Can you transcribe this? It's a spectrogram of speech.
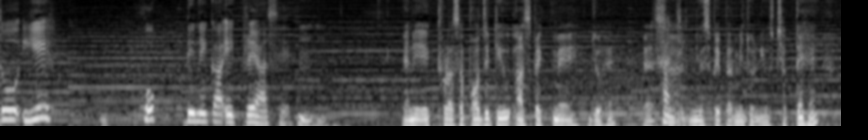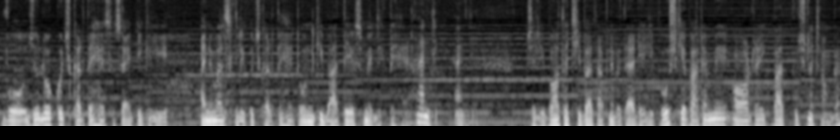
तो ये होप देने का एक प्रयास है। हम्म, हम्म। यानी एक थोड़ा सा पॉजिटिव एस्पेक्ट में जो है हाँ न्यूज़पेपर में जो न्यूज़ छपते हैं वो जो लोग कुछ करते हैं सोसाइटी के लिए एनिमल्स के लिए कुछ करते हैं तो उनकी बातें उसमें लिखते हैं हाँ जी हाँ जी। चलिए बहुत अच्छी बात आपने बताया डेली पोस्ट के बारे में और एक बात पूछना चाहूँगा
